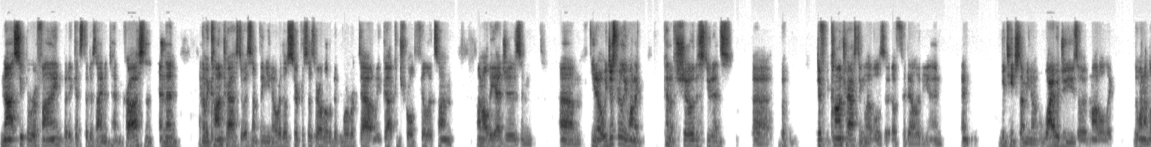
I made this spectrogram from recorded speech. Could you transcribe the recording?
not super refined, but it gets the design intent across, and, and then and then we contrast it with something you know where those surfaces are a little bit more worked out, and we've got controlled fillets on on all the edges, and um, you know we just really want to kind of show the students uh, different contrasting levels of fidelity, and and we teach them you know why would you use a model like the one on the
